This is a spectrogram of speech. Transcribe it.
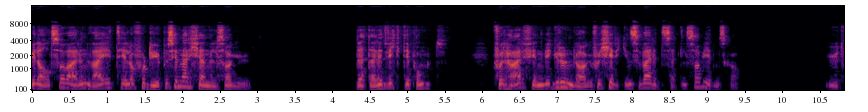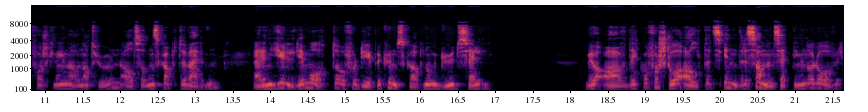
vil altså være en vei til å fordype sin erkjennelse av Gud. Dette er et viktig punkt, for her finner vi grunnlaget for kirkens verdsettelse av vitenskap. Utforskningen av naturen, altså den skapte verden, er en gyldig måte å fordype kunnskapen om Gud selv ved å avdekke og forstå altets indre sammensetninger og lover,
